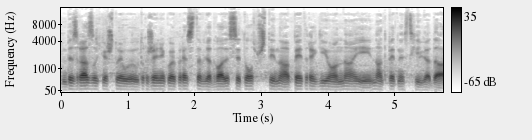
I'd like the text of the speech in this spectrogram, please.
bez razlike što je udruženje koje predstavlja 20 opština, 5 regiona i nad 15.000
